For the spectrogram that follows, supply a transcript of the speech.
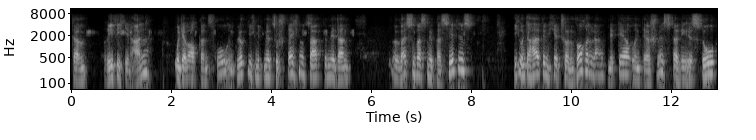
da rief ich ihn an und er war auch ganz froh und glücklich, mit mir zu sprechen und sagte mir dann, weißt du, was mir passiert ist? Ich unterhalte mich jetzt schon wochenlang mit der und der Schwester, die ist so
